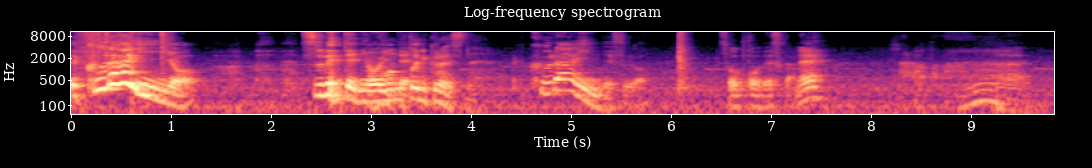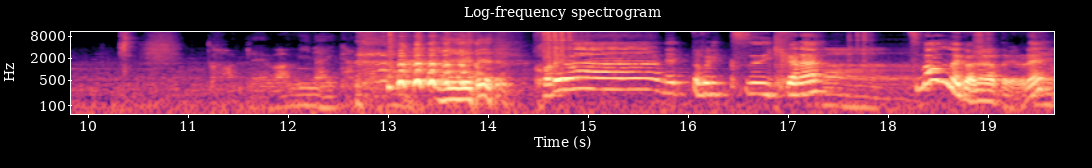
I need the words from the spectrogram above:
で暗いんよ全てにおいて本当に暗いですね暗いんですよそこですかね、なるほどな。はこれは見ない。かないこれはネットフリックス行きかな。あつまんなくはなかったけどーね、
